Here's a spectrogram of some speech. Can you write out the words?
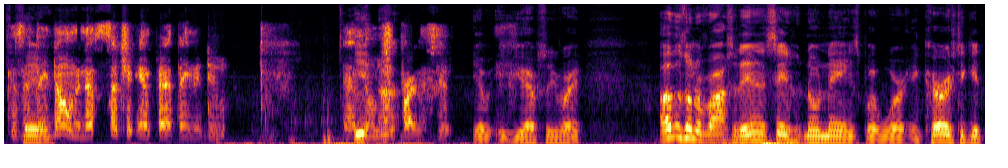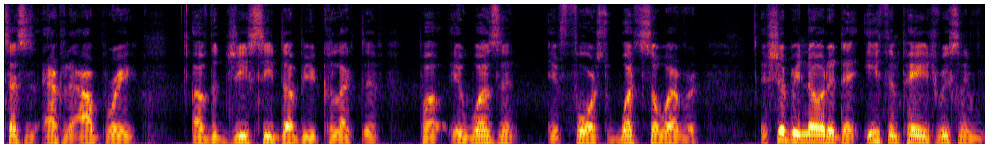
Because if Yeah. they don't, then that's such an impact thing to do. And Yeah, lose I- your partnership. Yeah, you're absolutely right. Others on the roster, they didn't say no names, but were encouraged to get tested after the outbreak of the GCW collective, but it wasn't enforced whatsoever. It should be noted that Ethan Page recently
